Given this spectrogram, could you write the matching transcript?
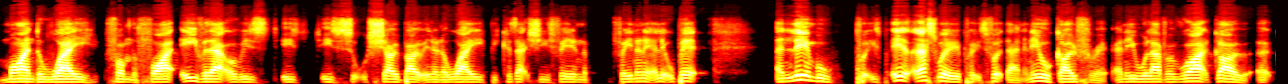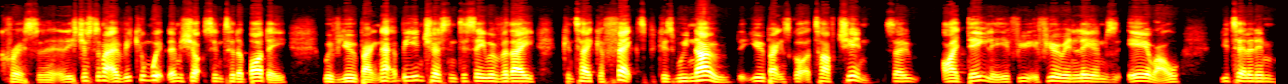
mind away from the fight, either that or he's he's, he's sort of showboating in a way because actually he's feeling feeling it a little bit. And Liam will put his that's where he put his foot down and he'll go for it and he will have a right go at Chris. And it's just a matter if he can whip them shots into the body with Eubank that would be interesting to see whether they can take effect because we know that Eubank's got a tough chin. So ideally if you if you're in Liam's ear roll you're telling him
